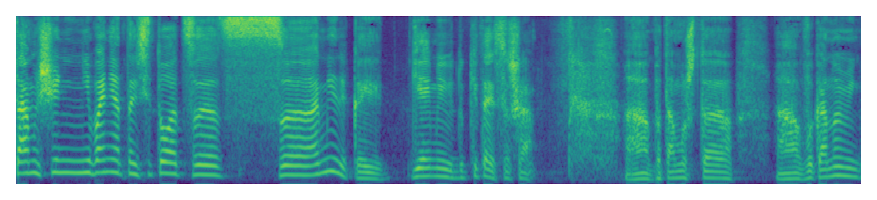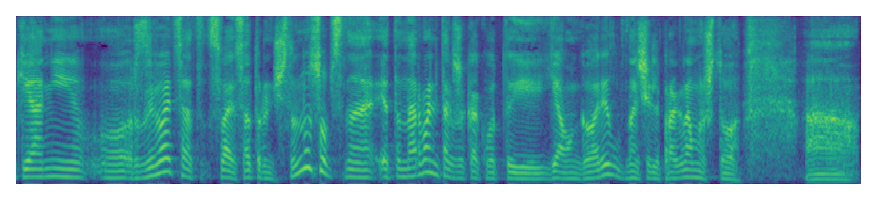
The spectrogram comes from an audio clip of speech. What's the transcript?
Там еще непонятная ситуация с Америкой, я имею в виду Китай и США. А, потому что а, в экономике они развивают свое сотрудничество. Ну, собственно, это нормально, так же, как вот и я вам говорил в начале программы, что а,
